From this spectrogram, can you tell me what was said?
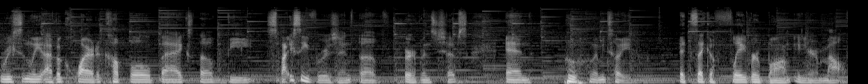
Recently, I've acquired a couple bags of the spicy version of Irvin's chips, and whew, let me tell you, it's like a flavor bomb in your mouth.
